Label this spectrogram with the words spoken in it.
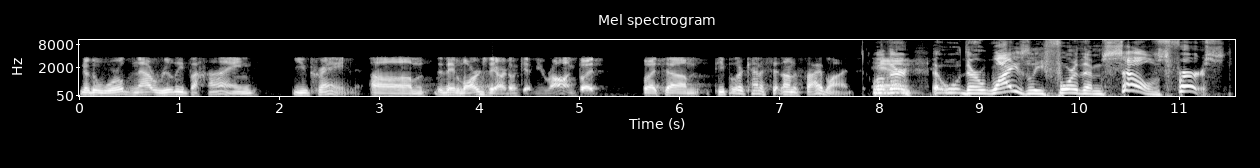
you know, the world's not really behind Ukraine. Um, they largely are. Don't get me wrong, but but um, people are kind of sitting on the sidelines. Well, and, they're they're wisely for themselves first.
